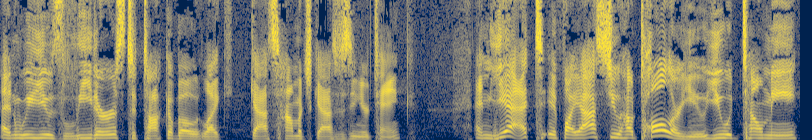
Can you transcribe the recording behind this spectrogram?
and we use liters to talk about like gas, how much gas is in your tank. And yet, if I asked you how tall are you, you would tell me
